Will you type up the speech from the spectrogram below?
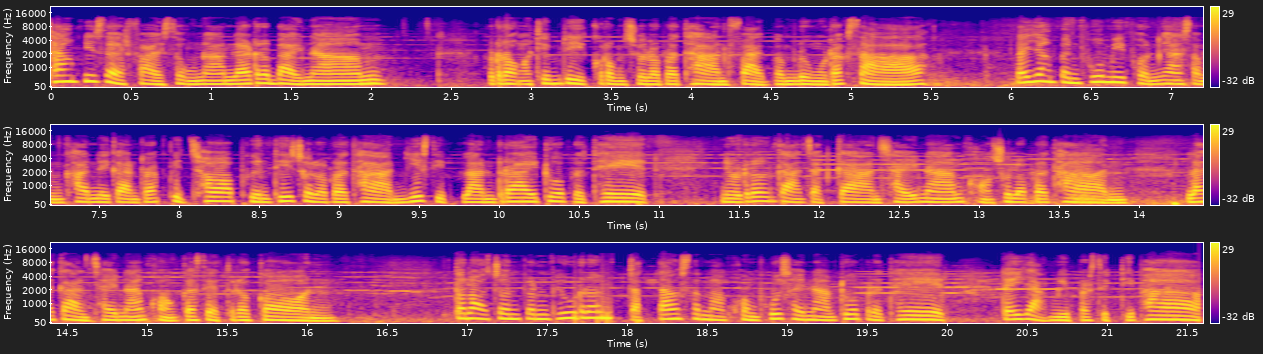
ช่างพิเศษฝ่ายส่งน้ำและระบายน้ำรองอธิบดีกรมชลประทานฝ่ายบำรุงรักษา และยังเป็นผู้มีผลงานสำคัญในการรับผิดชอบพื้นที่ชลประทาน 20 ล้านไร่ทั่วประเทศ ในเรื่องการจัดการใช้น้ำของชลประทาน และการใช้น้ำของเกษตรกร ตลอดจนเป็นผู้เริ่มจัดตั้งสมาคมผู้ใช้น้ำทั่วประเทศ ได้อย่างมีประสิทธิภาพ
